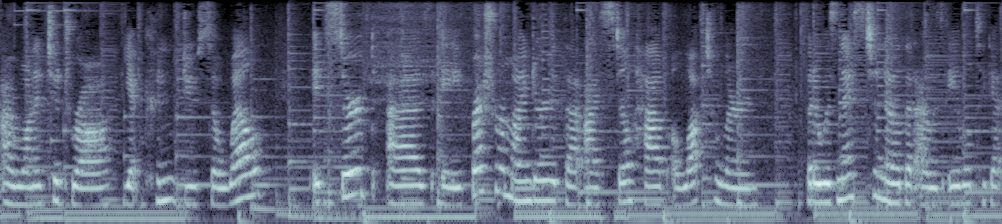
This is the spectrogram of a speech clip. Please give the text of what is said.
I wanted to draw, yet couldn't do so well. It served as a fresh reminder that I still have a lot to learn, but it was nice to know that I was able to get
